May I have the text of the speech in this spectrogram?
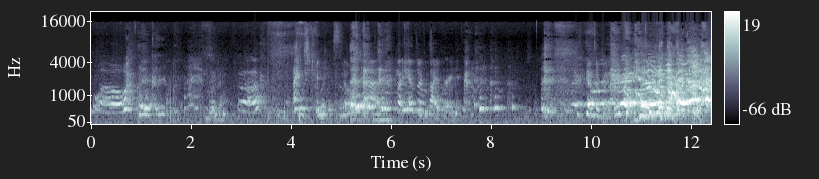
Whoa. I'm shaking so bad. My hands are vibrating hands are vibrating.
